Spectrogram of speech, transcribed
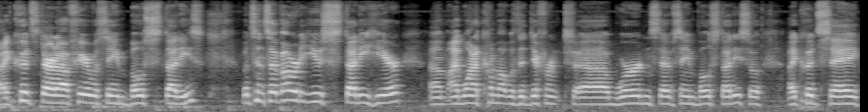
I could start off here with saying both studies, but since I've already used study here, um, I want to come up with a different uh, word instead of saying both studies. So I could say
